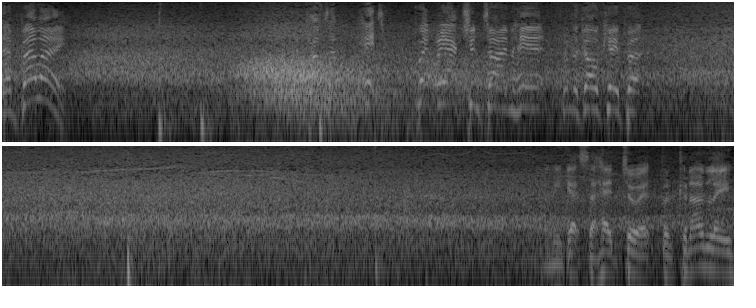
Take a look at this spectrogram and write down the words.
Dembele. Comes a hit. Quick reaction time here from the goalkeeper. And he gets the head to it, but can only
